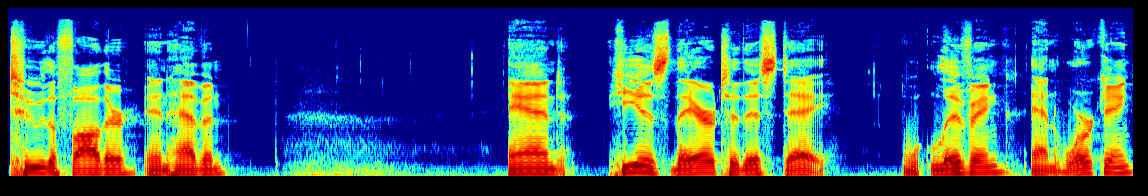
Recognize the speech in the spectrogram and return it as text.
to the Father in heaven. And he is there to this day, living and working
